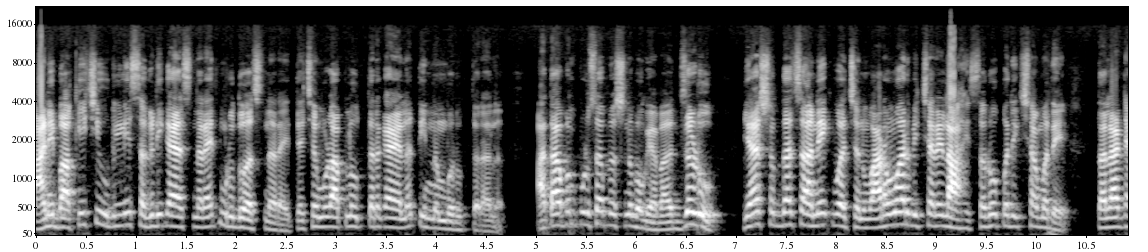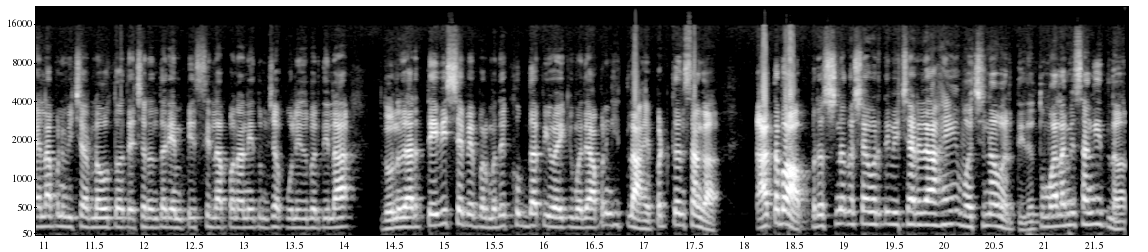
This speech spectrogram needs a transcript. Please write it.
आणि बाकीची उरलेली सगळी काय असणार आहेत? मृदू असणार आहेत. त्याच्यामुळे आपलं उत्तर काय आलं? तीन नंबर उत्तर आलं. आता आपण पुढचा प्रश्न बघूया बा. जडू या शब्दाचं अनेक वचन वारंवार विचारलेलं आहे. सर्व परीक्षामध्ये तलाट्याला पण विचारलं होतं. त्याच्यानंतर एमपीएससीला पण आणि तुमच्या पोलीस भरतीला दोन हजार तेवीसच्या पेपरमध्ये खूपदा पीवायक्यू मध्ये आपण घेतला आहे. पटकन सांगा. आता बा प्रश्न कशावरती विचारलेला आहे? वचनावरती. तर तुम्हाला मी सांगितलं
